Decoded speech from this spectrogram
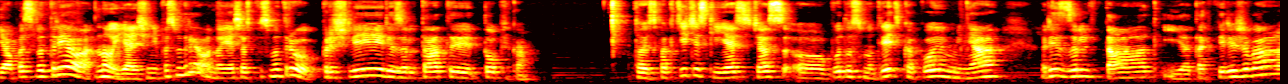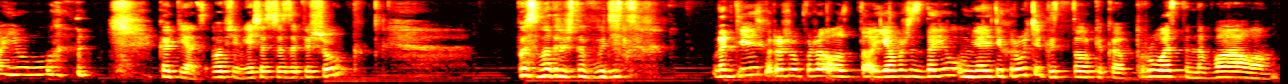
Я посмотрела, ну, я еще не посмотрела, но я сейчас посмотрю. Пришли результаты топика. То есть фактически я сейчас э, буду смотреть, какой у меня результат. Я так переживаю. Капец. В общем, я сейчас все запишу. Посмотрю, что будет. Надеюсь, хорошо, пожалуйста. Я уже сдаю, у меня этих ручек из топика просто навалом.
